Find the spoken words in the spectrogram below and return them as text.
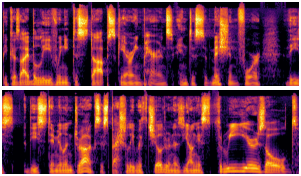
because I believe we need to stop scaring parents into submission for these these stimulant drugs, especially with children as young as three years old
